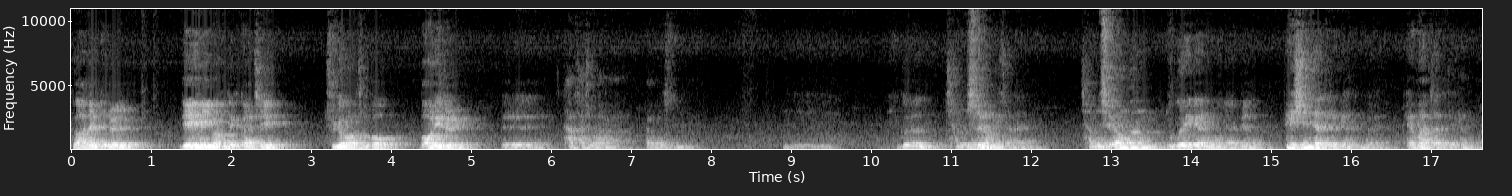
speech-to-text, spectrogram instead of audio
그 아들들을 내일 이맘때까지 죽여가지고 머리를 에, 다 가져와라 라고 했습니다. 이- 이거는 참수형이잖아요. 참수형은 누구에게 하는 거냐면 배신자들에게 하는 거예요. 배반자들에게 하는 거예요.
